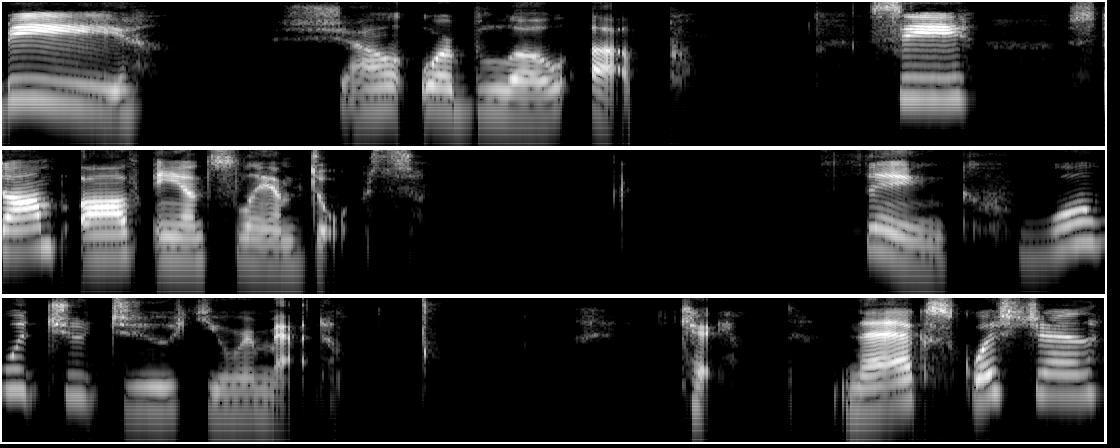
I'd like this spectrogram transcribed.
B. Shout or blow up. C. Stomp off and slam doors. Think, what would you do if you were mad? Okay. Next question.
